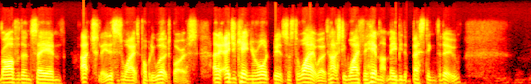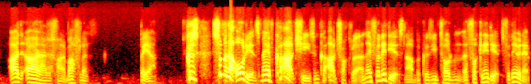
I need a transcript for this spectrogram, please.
rather than saying, actually, this is why it's probably worked, Boris, and educating your audience as to why it worked, and actually why for him that may be the best thing to do. I, I just find it baffling. But yeah, because some of that audience may have cut out cheese and cut out chocolate, and they feel idiots now because you've told them they're fucking idiots for doing it.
